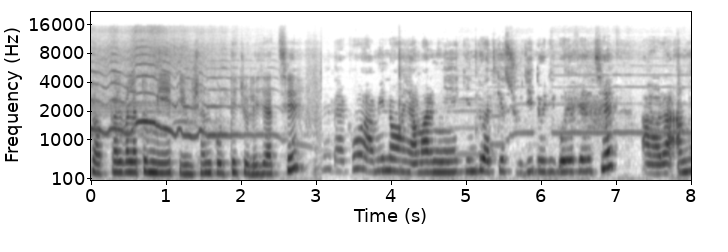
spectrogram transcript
সকালবেলা তো মেয়ে টিউশন পড়তে চলে যাচ্ছে। দেখো আমি নয় আমার মেয়ে কিন্তু আজকে সুজি তৈরি করে ফেলছে। আর আমি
